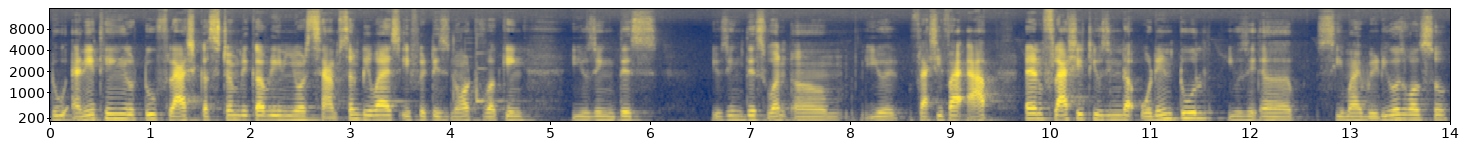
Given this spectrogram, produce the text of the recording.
do anything to flash custom recovery in your Samsung device if it is not working using this using this one um, your Flashify app. Then flash it using the Odin tool using uh, see my videos also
